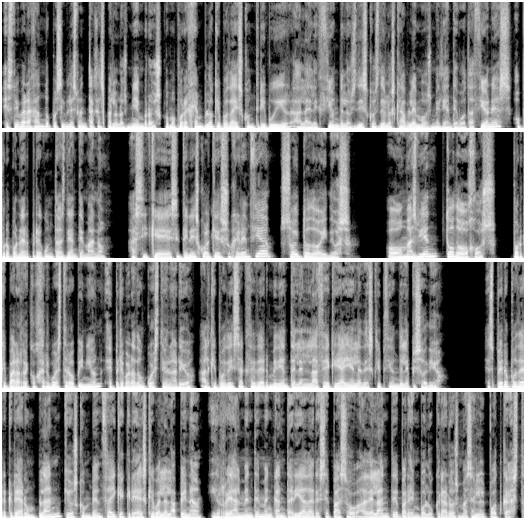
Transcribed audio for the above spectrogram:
Estoy barajando posibles ventajas para los miembros, como por ejemplo que podáis contribuir a la elección de los discos de los que hablemos mediante votaciones o proponer preguntas de antemano. Así que si tenéis cualquier sugerencia, soy todo oídos. O más bien, todo ojos, porque para recoger vuestra opinión he preparado un cuestionario, al que podéis acceder mediante el enlace que hay en la descripción del episodio. Espero poder crear un plan que os convenza y que creáis que vale la pena, y realmente me encantaría dar ese paso adelante para involucraros más en el podcast,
